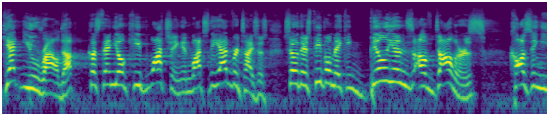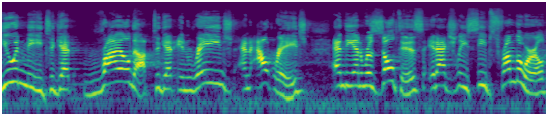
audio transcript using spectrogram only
get you riled up because then you'll keep watching and watch the advertisers. So there's people making billions of dollars causing you and me to get riled up, to get enraged and outraged. And the end result is it actually seeps from the world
